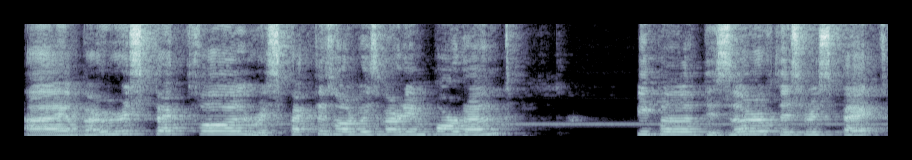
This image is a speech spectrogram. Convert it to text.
I am very respectful. Respect is always very important. People deserve this respect.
